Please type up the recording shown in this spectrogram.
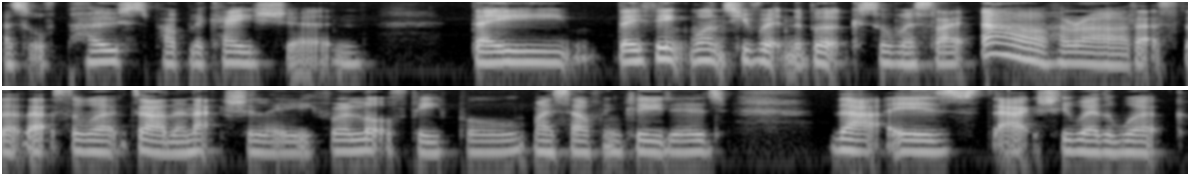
a sort of post publication they they think once you've written the book it's almost like oh hurrah that's the, that's the work done. And actually for a lot of people myself included that is actually where the work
